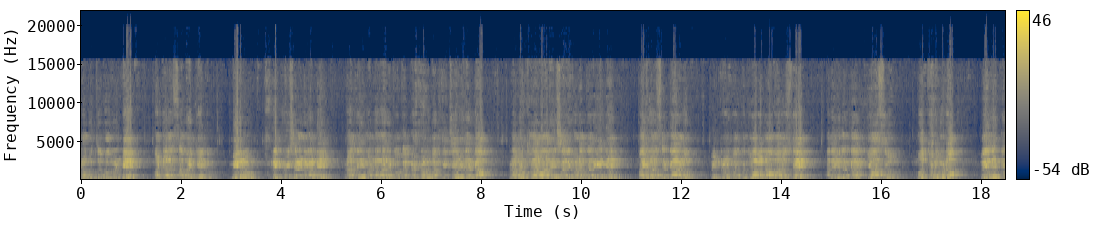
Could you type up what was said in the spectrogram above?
ప్రభుత్వ భూమి ఉంటే మండల సమైక్యకు మీరు రిక్వెషన్ అడగండి. ప్రతి మండలానికి ఒక పెట్రోల్ బంక్ ఇచ్చే విధంగా ప్రభుత్వ ఆదేశాలు ఇవ్వడం జరిగింది. మహిళా సంఘాలను పెట్రోల్ బంక్ ద్వారా లాభాలు వస్తే అదే విధంగా గ్యాస్ మొత్తులు కూడా ఏదైతే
